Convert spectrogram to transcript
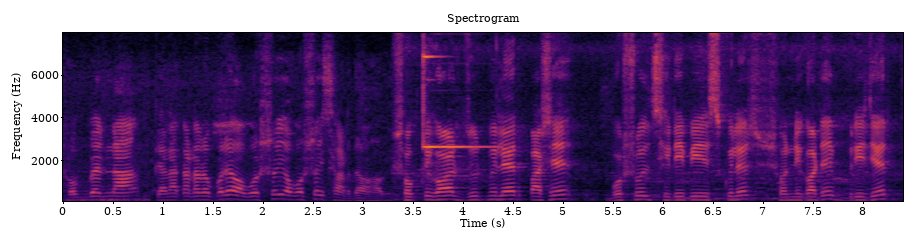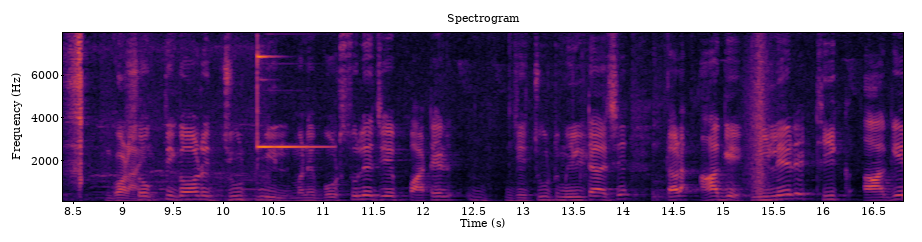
ঠকবেন না। কেনাকাটার উপরে অবশ্যই অবশ্যই ছাড় দেওয়া হবে। শক্তিগড় জুট মিলের পাশে বসুল সিডিপি স্কুলের সন্নিকটে ব্রিজের গড়া শক্তিগড় জুট মিল মানে বরসুলে যে পাটের যে জুট মিলটা আছে তার আগে মিলের ঠিক আগে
